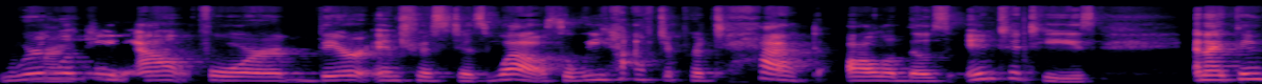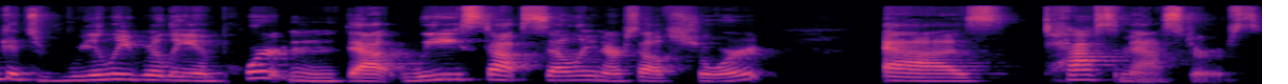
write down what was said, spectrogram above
We're right. looking out for their interest as well. So we have to protect all of those entities. And I think it's really, really important that we stop selling ourselves short as taskmasters.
